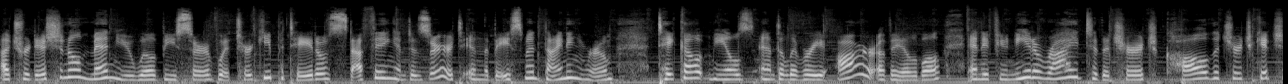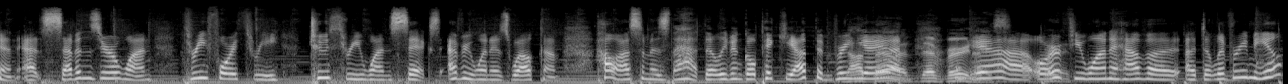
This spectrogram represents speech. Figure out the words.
A traditional menu will be served with turkey, potatoes, stuffing, and dessert in the basement dining room. Takeout meals and delivery are available. And if you need a ride to the church, call the church kitchen at 701 343 2316. Everyone is welcome. How awesome is that? They'll even go pick you up and bring Not you bad. in. That's very nice. Yeah, or if you want to have a, a delivery meal,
